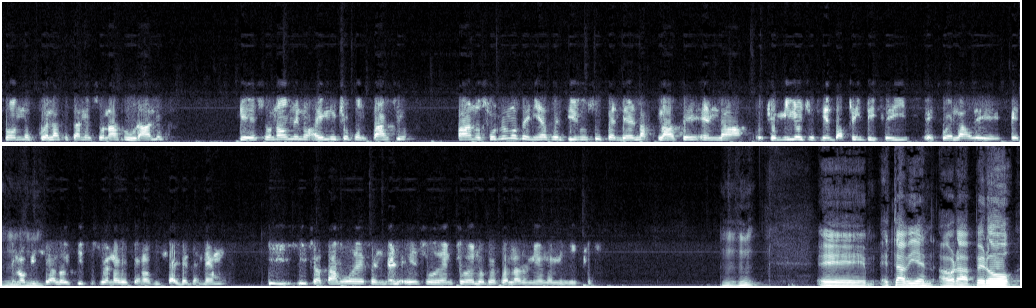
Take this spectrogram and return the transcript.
son escuelas que están en zonas rurales, que es zona donde no hay mucho contagio. Para nosotros no tenía sentido suspender las clases en las 8.836 escuelas de gestión oficial o instituciones de gestión oficial que tenemos y, tratamos de defender eso dentro de lo que fue la reunión de ministros. Eh, está bien, ahora, pero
